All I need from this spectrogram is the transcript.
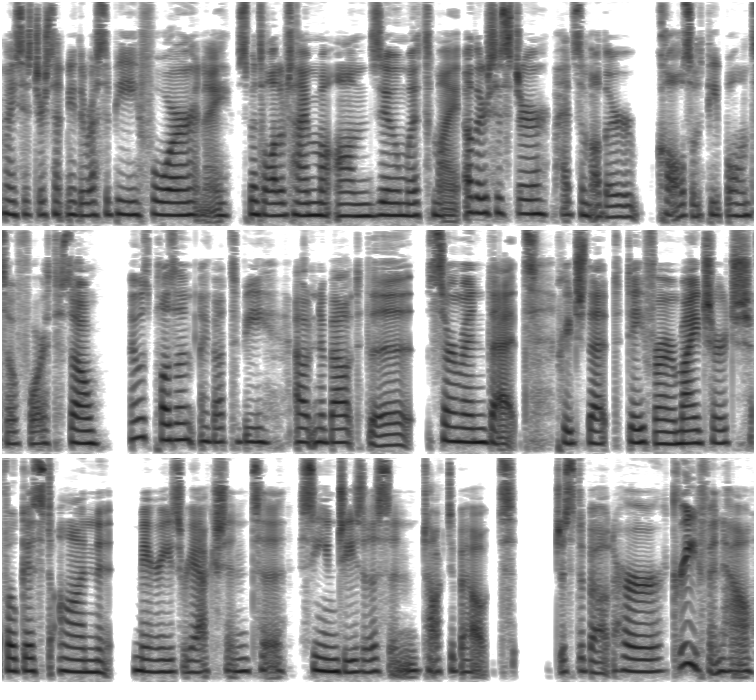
my sister sent me the recipe for, and I spent a lot of time on Zoom with my other sister, had some other calls with people and so forth. So it was pleasant. I got to be out and about. The sermon that preached that day for my church focused on Mary's reaction to seeing Jesus and talked about just about her grief and how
